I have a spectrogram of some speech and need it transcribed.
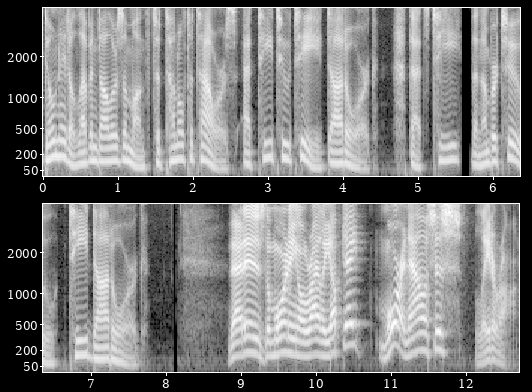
Donate $11 a month to Tunnel to Towers at t2t.org. That's T, the number 2, T.org. That is the Morning O'Reilly Update. More analysis later on.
